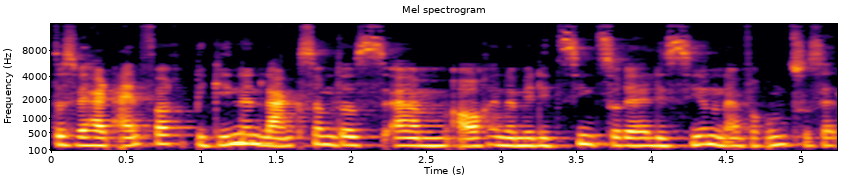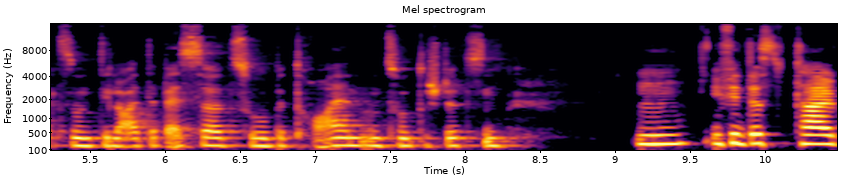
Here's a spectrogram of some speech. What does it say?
dass wir halt einfach beginnen, langsam das ähm, auch in der Medizin zu realisieren und einfach umzusetzen und die Leute besser zu betreuen und zu unterstützen. Mhm. Ich finde das total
